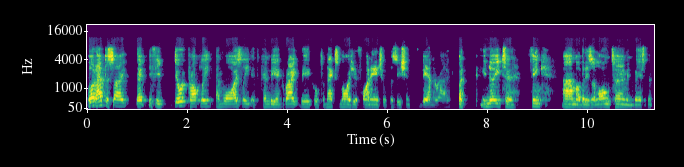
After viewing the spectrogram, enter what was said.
Well, I'd have to say that if you do it properly and wisely, it can be a great vehicle to maximise your financial position down the road. But you need to think um, of it as a long term investment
